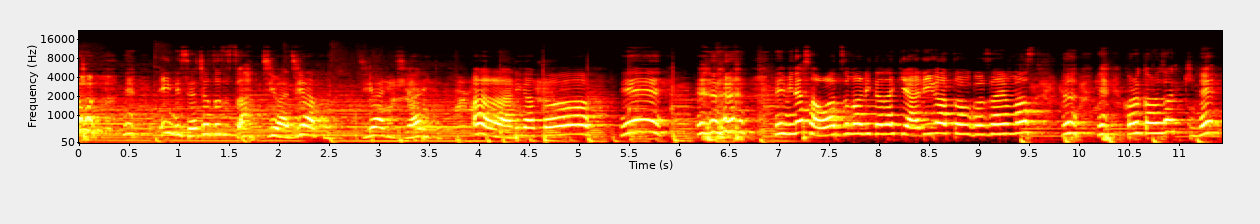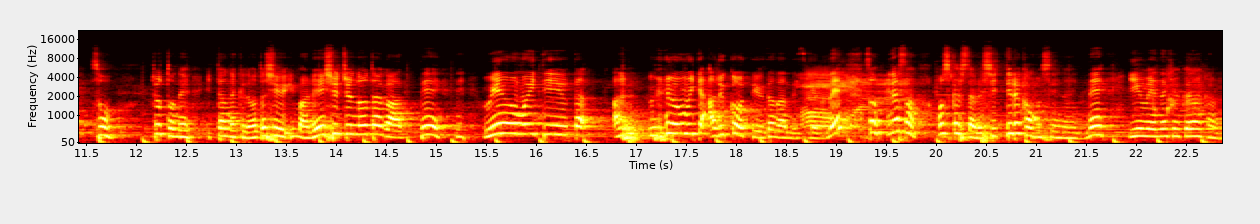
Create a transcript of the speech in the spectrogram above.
ねいいんですよ。ちょっとずつ。あじわじわとじわりじわりと。あららありがとう。ねえね皆さんお集まりいただきありがとうございます。うん。えこれからさっきねそうちょっとね言ったんだけど私今練習中の歌があって、ね、上を向いて歌あ上を向いて歩こうっていう歌なんですけどね。そう皆さんもしかしたら知ってるかもしれないのね有名な曲だから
